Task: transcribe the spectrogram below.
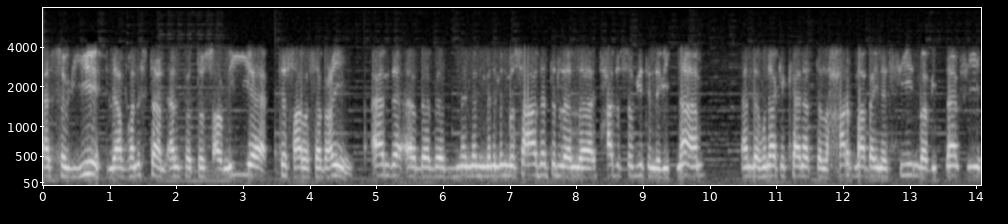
السوفيتي لأفغانستان 1979 عند من من من مساعدة الاتحاد السوفيتي لفيتنام أن هناك كانت الحرب ما بين الصين وفيتنام في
